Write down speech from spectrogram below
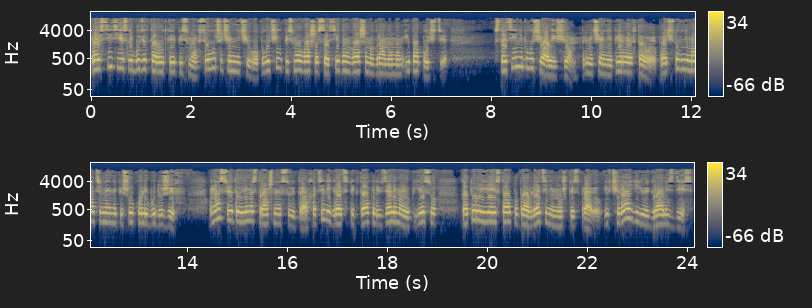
Простите, если будет короткое письмо. Все лучше, чем ничего. Получил письмо ваше с соседом, вашим агрономом и по почте. Статьи не получал еще. Примечание первое, второе. Прочту внимательно и напишу, коли буду жив. У нас все это время страшная суета. Хотели играть спектакль и взяли мою пьесу, которую я и стал поправлять и немножко исправил. И вчера ее играли здесь.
